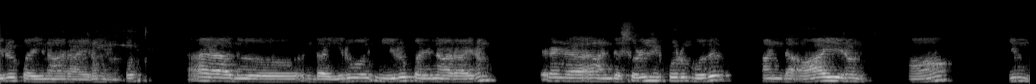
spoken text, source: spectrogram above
இரு பதினாறாயிரம் என்போம். அது இந்த இரு இரு பதினாறாயிரம். அந்த சொல்லில் கூறும்போது அந்த ஆயிரம் ஆ இம்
